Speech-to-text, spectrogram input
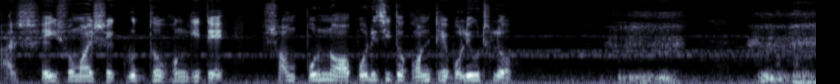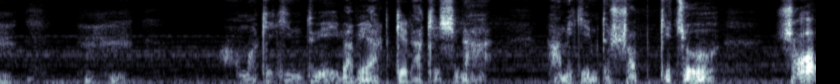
আর সেই সময় সে ক্রুদ্ধ ভঙ্গিতে সম্পূর্ণ অপরিচিত কণ্ঠে বলে উঠল আমাকে কিন্তু এইভাবে আটকে রাখিস না। আমি কিন্তু সব কিছু সব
